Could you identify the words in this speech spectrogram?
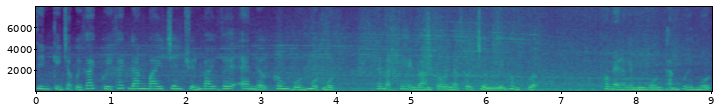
Xin kính chào quý khách, quý khách đang bay trên chuyến bay VN0411. Thay mặt phi hành đoàn tôi là cơ trưởng Nguyễn Hồng Phượng. Hôm nay là ngày 4 tháng 11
